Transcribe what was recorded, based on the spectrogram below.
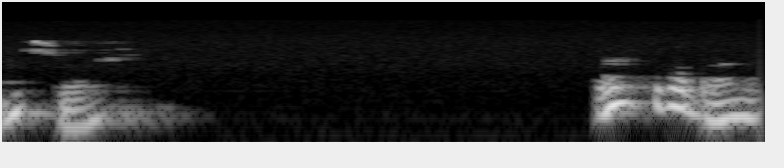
«Ваш муж. Он тебя дома.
